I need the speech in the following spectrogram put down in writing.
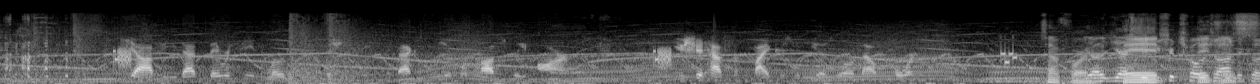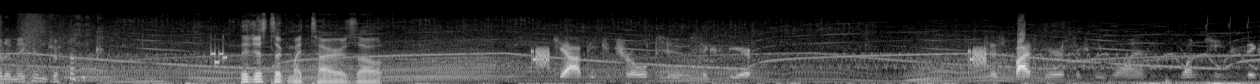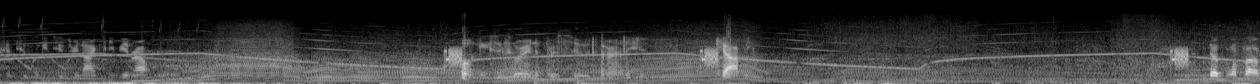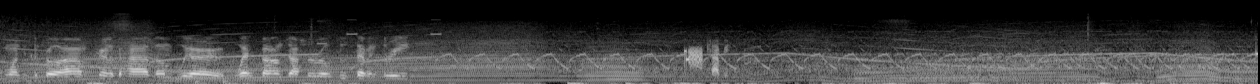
Copy. That they were seen loading suspicious things in the back of the vehicle, possibly armed. You should have some bikers with you as well, about four. Time for Yo, yes, they, you should troll John just, Dakota, make him drunk. They just took my tires out. Copy. Control to six Sierra. Says five Sierra 61, one King six, and two Lincoln two three nine. Can you be en route? Walking 6, we're in a pursuit currently. Copy. Delta 151 to control. I'm currently behind them. We are westbound Joshua Road 273. Copy.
